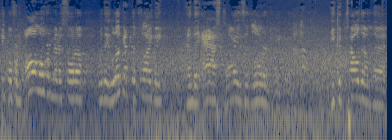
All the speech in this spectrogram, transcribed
people from all over Minnesota, when they look at the flag they, and they ask, why is it lowered like that? You could tell them that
